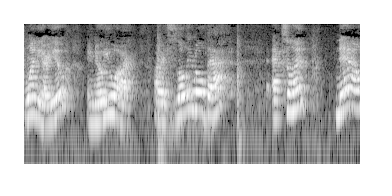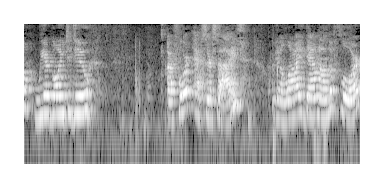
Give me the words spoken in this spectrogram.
20, are you? I know you are. All right, slowly roll back. Excellent. Now we are going to do our fourth exercise. We're going to lie down on the floor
